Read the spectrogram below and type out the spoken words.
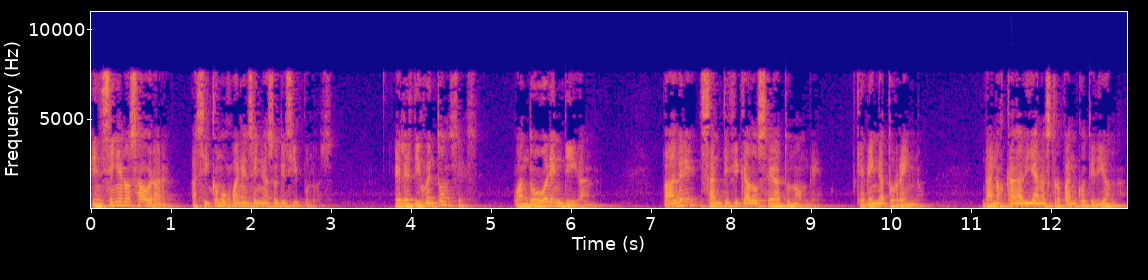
enséñanos a orar, así como Juan enseñó a sus discípulos. Él les dijo entonces, cuando oren digan, Padre, santificado sea tu nombre, que venga tu reino, danos cada día nuestro pan cotidiano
